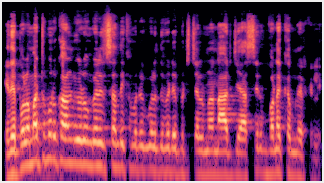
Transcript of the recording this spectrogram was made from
இதே போல மற்றொரு காணொலியோடு உங்களை சந்திக்கும் உங்களது விடைபெற்று செல்லும் நான் ஆர்ஜி ஆசிர். வணக்கம் நேர்களே.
